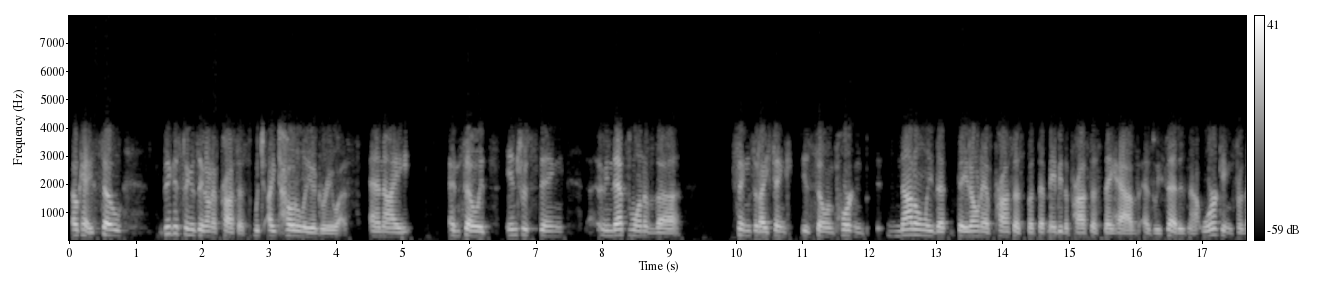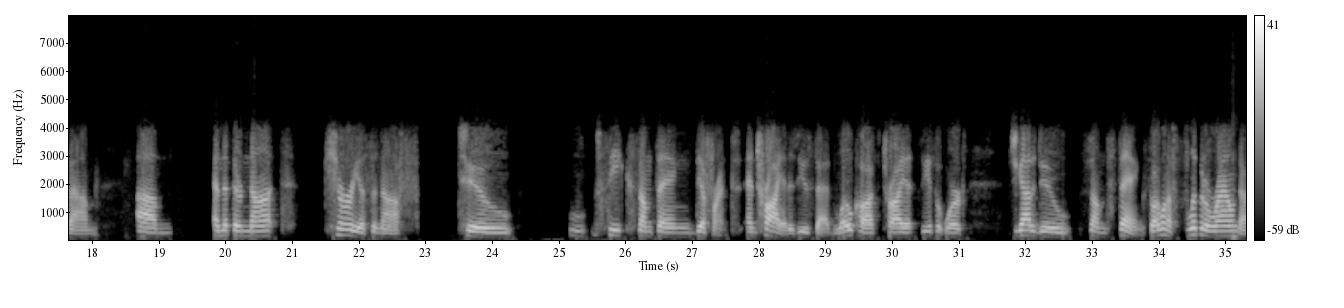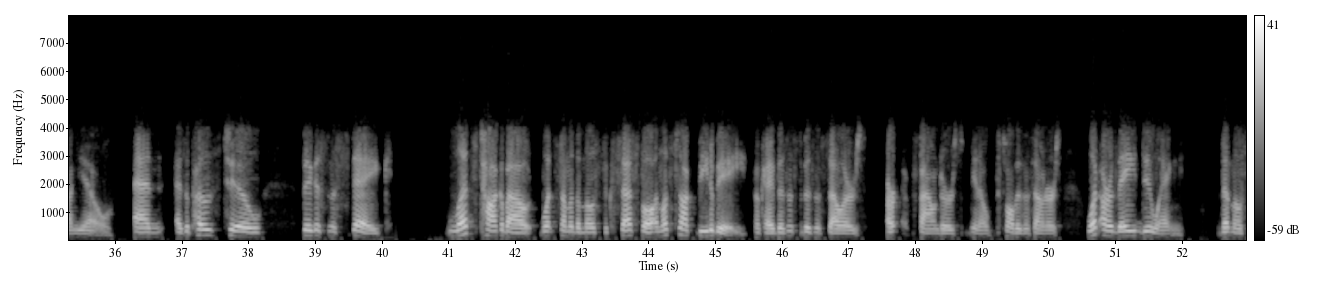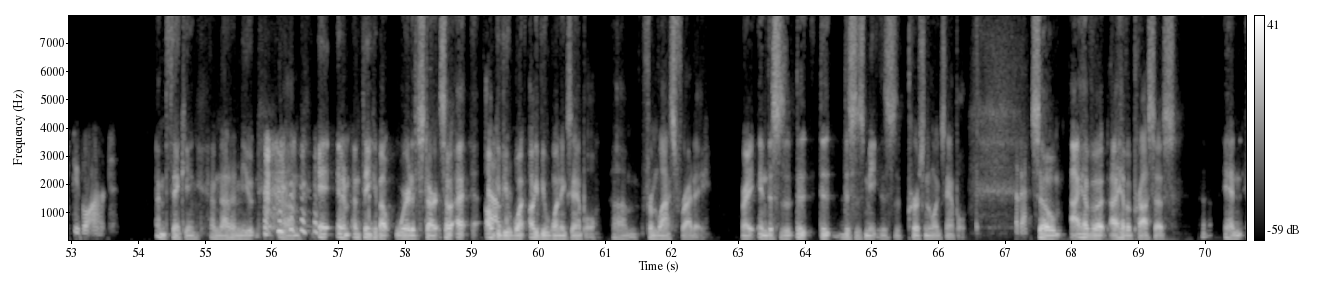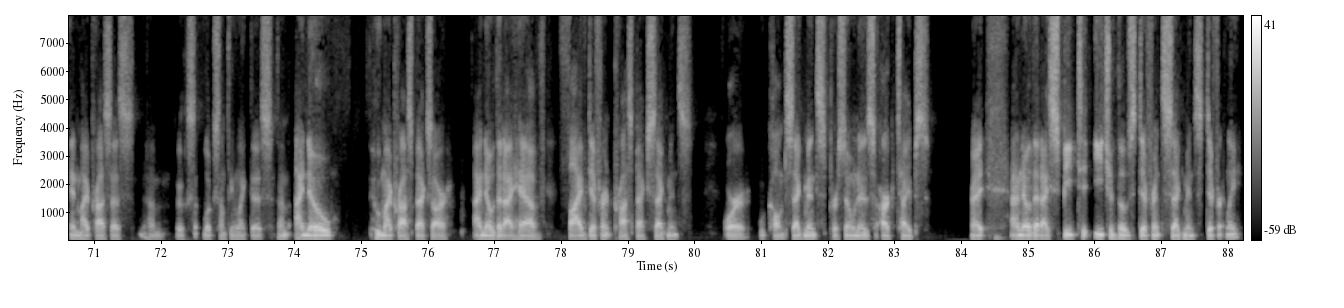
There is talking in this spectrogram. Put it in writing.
okay so biggest thing is they don't have process which i totally agree with. And i and so it's interesting i mean that's one of the things that i think is so important. Not only that they don't have process, but that maybe the process they have, as we said, is not working for them, um, and that they're not curious enough to seek something different and try it, as you said, low cost, try it, see if it works. But you got to do something. So I want to flip it around on you, and as opposed to biggest mistake let's talk about what some of the most successful and let's talk b2b okay business to business sellers or founders you know small business owners what are they doing that most people aren't i'm thinking i'm not on mute um, and, and I'm, thinking about where to start so I, will give you one i'll give you one example um, from last friday right and this is a, the, the, this is me this is a personal example okay so i have a i have a process and and my process um, looks looks something like this. Um, I know who my prospects are. I know that I have five different prospect segments, or we call them segments, personas, archetypes. Right. I know that I speak to each of those different segments differently.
